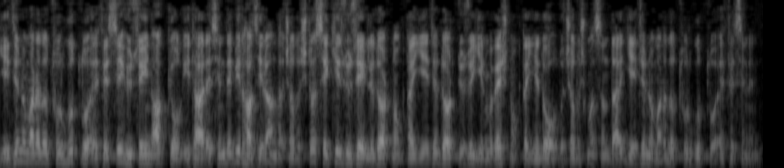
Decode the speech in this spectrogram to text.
Yedi numaralı Turgutlu Efes'i Hüseyin Akyol idaresinde 1 Haziran'da çalıştı. 854.7, 400'ü 25.7 oldu çalışmasında 7 numaralı Turgutlu Efes'inin.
